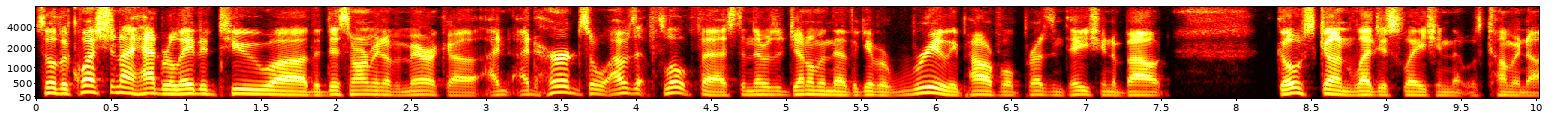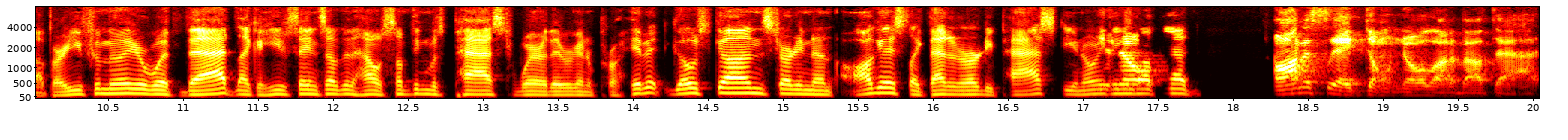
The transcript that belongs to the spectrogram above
So the question I had related to uh, the disarming of America, I'd, I'd heard. So I was at Float Fest, and there was a gentleman there that gave a really powerful presentation about ghost gun legislation that was coming up. Are you familiar with that? Like he was saying something how something was passed where they were going to prohibit ghost guns starting in August. Like that had already passed. Do you know anything you know, about that? Honestly, I don't know a lot about that.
